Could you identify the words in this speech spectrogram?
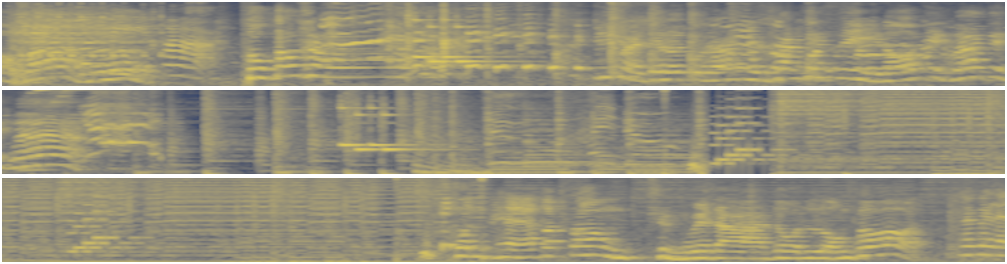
ออกมามือค่ะ ถูกต้องครับพี่ใหม่เจริญตัวนะหนึ่งครั้งที่สี่เนาะเก่งมากเก่งมากถึงให้ดูคนแพ้ก็ต้องถึงเวลาโดนลงโทษ ไม่เป็นไร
